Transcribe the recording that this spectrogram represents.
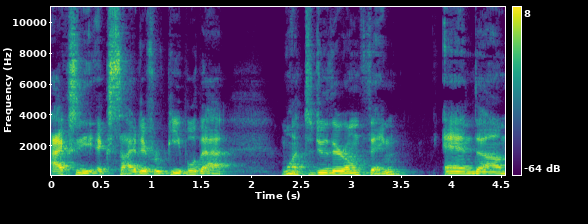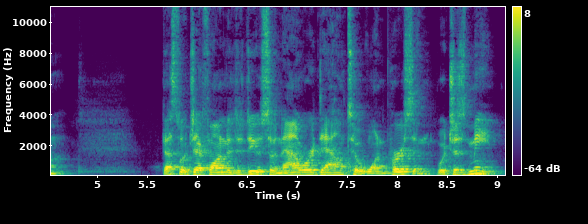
actually excited for people that want to do their own thing and. Um, that's what Jeff wanted to do. So now we're down to one person, which is me.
